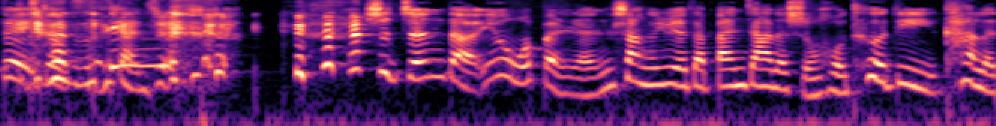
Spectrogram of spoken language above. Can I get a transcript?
对这样子的感觉。是真的，因为我本人上个月在搬家的时候，特地看了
